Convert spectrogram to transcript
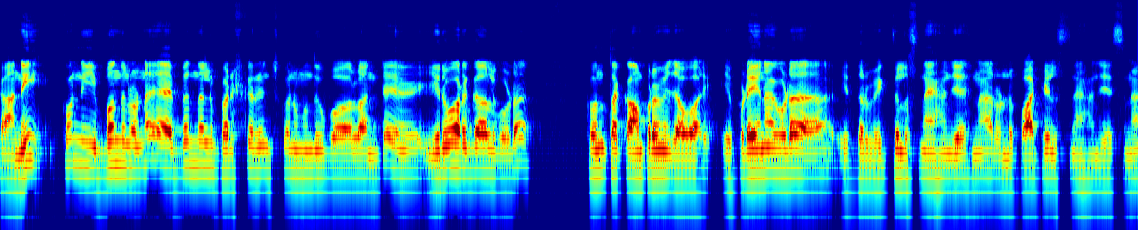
కానీ కొన్ని ఇబ్బందులు ఉన్నాయి. ఆ ఇబ్బందులను పరిష్కరించుకొని ముందుకు పోవాలంటే ఇరు వర్గాలు కూడా కొంత కాంప్రమైజ్ అవ్వాలి. ఎప్పుడైనా కూడా ఇద్దరు వ్యక్తులు స్నేహం చేసినా రెండు పార్టీలు స్నేహం చేసినా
